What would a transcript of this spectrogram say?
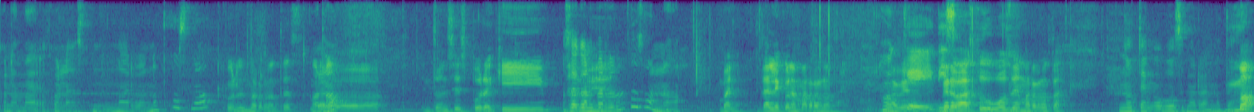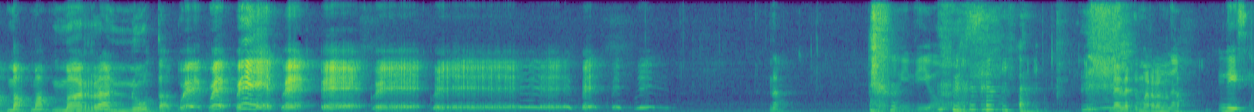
con, la, con las marronotas, ¿no? Con las marronotas. ¿O no? Va. Entonces por aquí. O sea, a con marronotas o no. Bueno, dale con la marranota. Ok, dice, Pero haz tu voz de marranota. No tengo voz de marranota. Ma, ma, ma, marranota. ¿No? Ay, Dios. Dale a tu marranota. Dice:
